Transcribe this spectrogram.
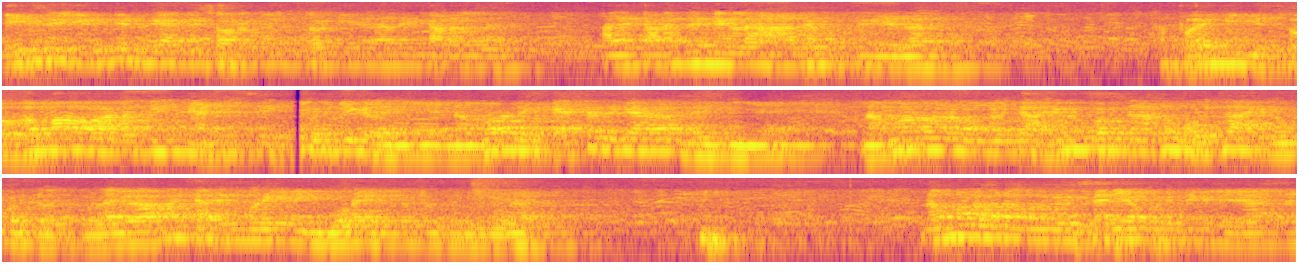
டீசல் எடுக்கிறதுக்கு அங்க சுரங்கம் தோண்டிங்க தானே கடல்ல. அதை கடந்து நீங்களாம் ஆசைப்பட்டீங்க தானே அப்ப நீங்க சுகமா வாழணும்னு நினைச்சு புரிஞ்சுக்கல நீங்க. நம்மளோட கெட்டதுக்காக வந்திருக்கீங்க. நம்மளோட உங்களுக்கு அறிமுகப்படுத்தினாலும் ஒழுங்கா அறிமுகப்படுத்தல. உலகான தலைமுறையை நீங்க கூட இருக்கப்படுறீங்க நம்மளோட அவங்களுக்கு சரியா புரிஞ்சுக்கலையா? அந்த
